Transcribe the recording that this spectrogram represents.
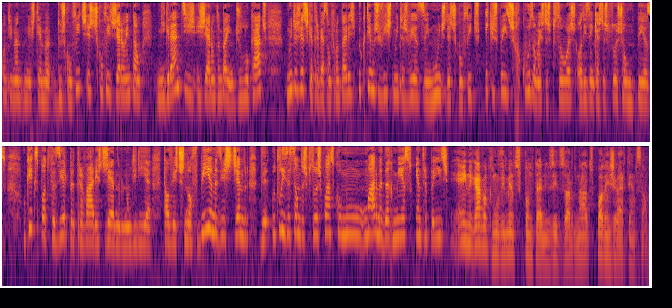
Continuando neste tema dos conflitos, estes conflitos geram então migrantes e geram também deslocados, muitas vezes que atravessam fronteiras, o que temos visto muitas vezes em muitos destes conflitos é que os países recusam estas pessoas ou dizem que estas pessoas são um peso. O que é que se pode fazer para travar este género, não diria talvez de xenofobia, mas este género de utilização das pessoas quase como uma arma de arremesso entre países? É inegável que movimentos espontâneos e desordenados podem gerar tensão.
